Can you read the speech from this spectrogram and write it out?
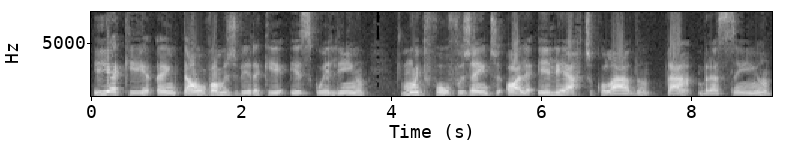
E aqui, então, vamos ver aqui esse coelhinho muito fofo, gente. Olha, ele é articulado, tá? Bracinho.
